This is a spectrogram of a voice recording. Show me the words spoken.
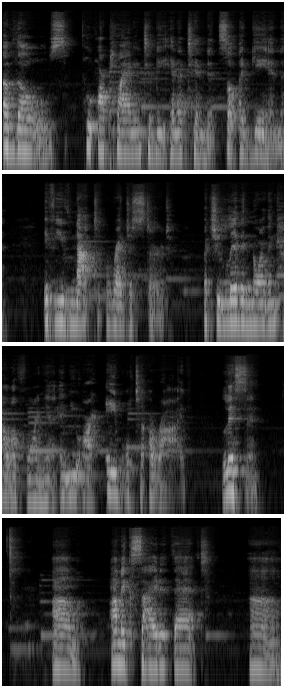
of those who are planning to be in attendance. So, again, if you've not registered, but you live in Northern California and you are able to arrive, listen, um, I'm excited that uh,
